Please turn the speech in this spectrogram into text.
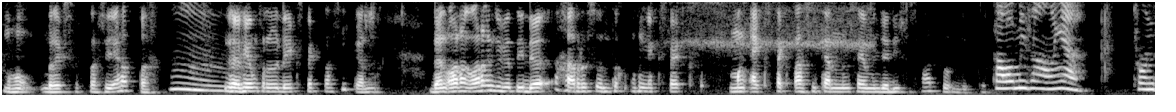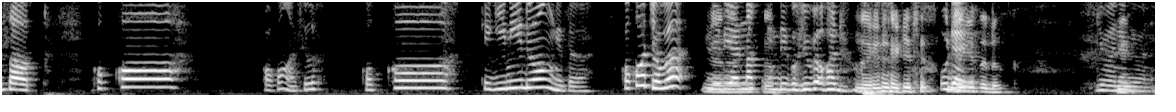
Mau berekspektasi apa? Hmm. nggak ada yang perlu diekspektasikan dan orang-orang juga tidak harus untuk mengekspek mengekspektasikan saya menjadi sesuatu gitu Kalau misalnya turns out Koko Koko nggak sih lu? Koko kayak gini dong gitu. Koko coba Nggak, jadi nggak anak gitu. indigo juga waduh. nggak nggak gitu Udah Nggak ya? gitu dong Gimana Iya. gimana?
